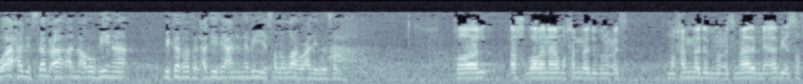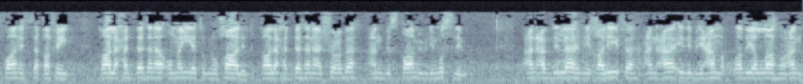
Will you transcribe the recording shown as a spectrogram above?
وأحد السبعة المعروفين بكثرة الحديث عن النبي صلى الله عليه وسلم. قال أخبرنا محمد بن عث محمد بن عثمان بن أبي صفوان الثقفي. قال حدثنا أمية بن خالد. قال حدثنا شعبة عن بسطام بن مسلم. عن عبد الله بن خليفة عن عائذ بن عمرو رضي الله عنه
